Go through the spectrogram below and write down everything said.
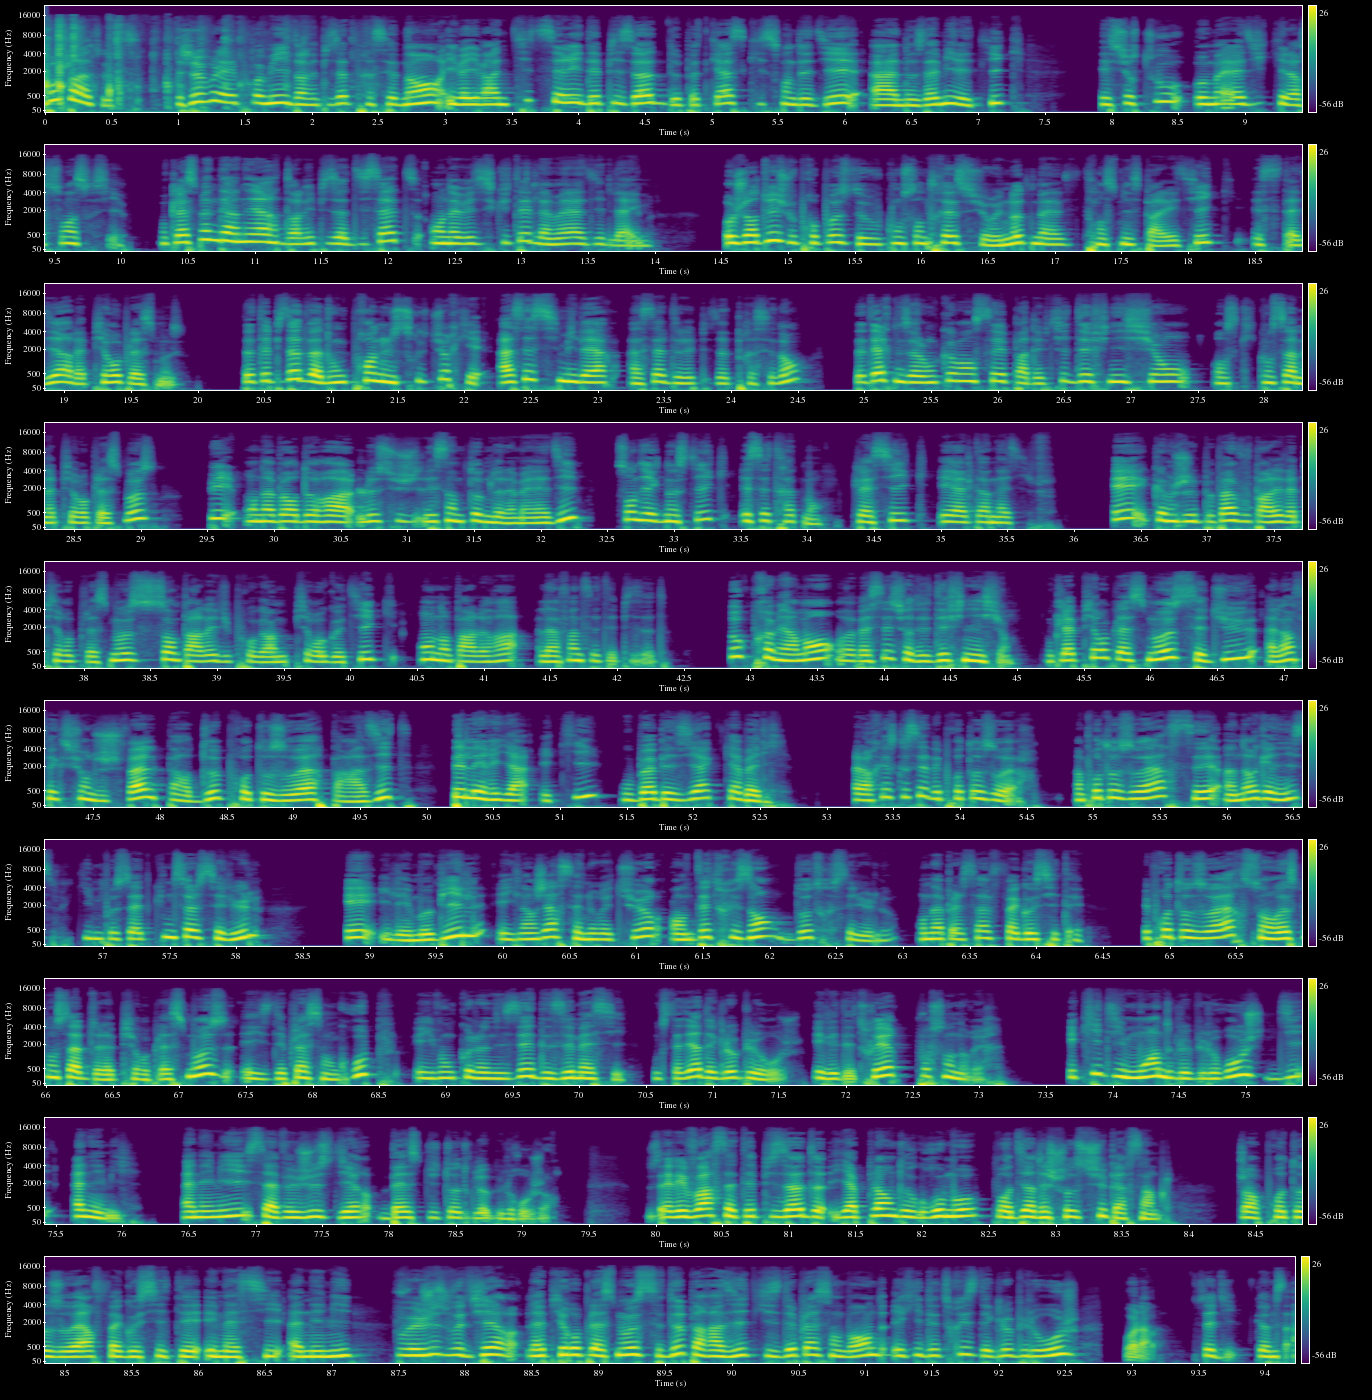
Bonjour à toutes. Je vous l'avais promis dans l'épisode précédent, il va y avoir une petite série d'épisodes de podcasts qui seront dédiés à nos amis les et surtout aux maladies qui leur sont associées. Donc la semaine dernière, dans l'épisode 17, on avait discuté de la maladie de Lyme. Aujourd'hui, je vous propose de vous concentrer sur une autre maladie transmise par les c'est-à-dire la pyroplasmose. Cet épisode va donc prendre une structure qui est assez similaire à celle de l'épisode précédent, c'est-à-dire que nous allons commencer par des petites définitions en ce qui concerne la pyroplasmose, puis on abordera les symptômes de la maladie, son diagnostic et ses traitements, classiques et alternatifs. Et comme je ne peux pas vous parler de la pyroplasmose sans parler du programme pyrogotique, on en parlera à la fin de cet épisode. Donc premièrement, on va passer sur des définitions. Donc la pyroplasmose, c'est dû à l'infection du cheval par deux protozoaires parasites, Telleria equi ou Babesia cabali. Alors qu'est-ce que c'est des protozoaires? Un protozoaire, c'est un organisme qui ne possède qu'une seule cellule, et il est mobile et il ingère sa nourriture en détruisant d'autres cellules. On appelle ça phagocyté. Les protozoaires sont responsables de la pyroplasmose et ils se déplacent en groupe et ils vont coloniser des hématies, c'est-à-dire des globules rouges, et les détruire pour s'en nourrir. Et qui dit moins de globules rouges dit anémie. Anémie, ça veut juste dire baisse du taux de globules rouges. Vous allez voir cet épisode, il y a plein de gros mots pour dire des choses super simples. Genre protozoaire, phagocyté, hématie, anémie pouvez juste vous dire, la pyroplasmose, c'est deux parasites qui se déplacent en bande et qui détruisent des globules rouges. Voilà, c'est dit, comme ça.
